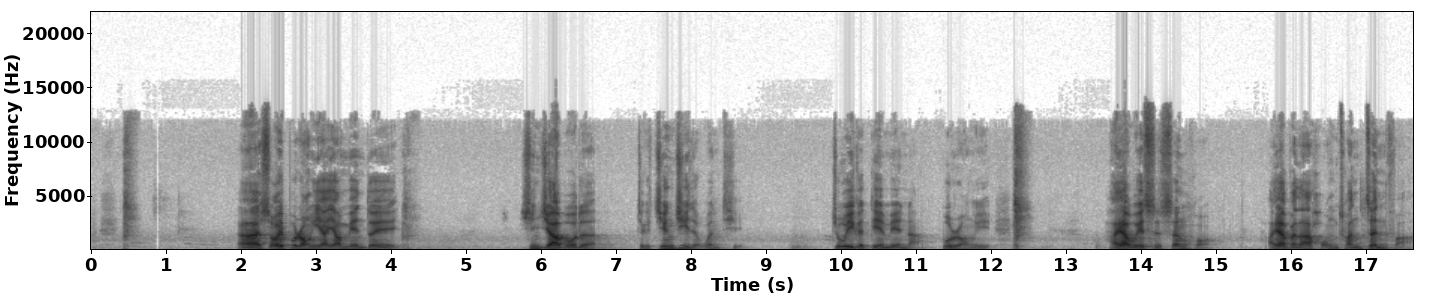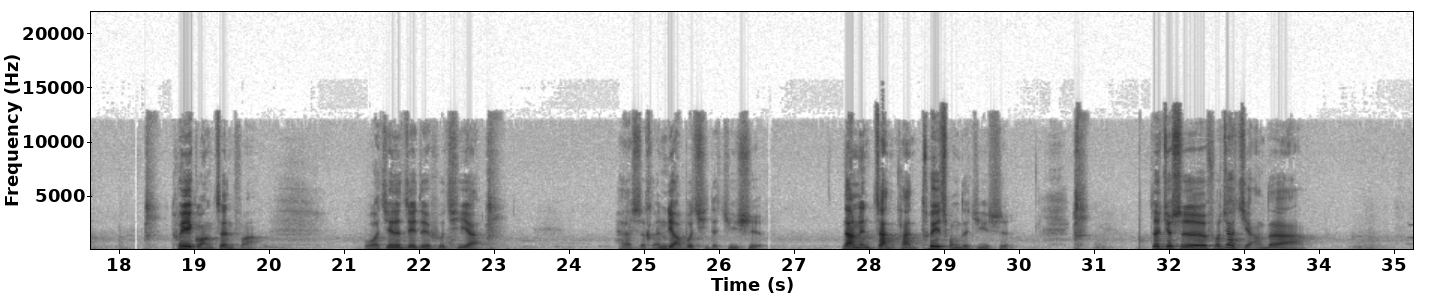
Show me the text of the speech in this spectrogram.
呃，所谓不容易啊，要面对新加坡的这个经济的问题，租一个店面呐不容易，还要维持生活，还要把它红传正法，推广正法。我觉得这对夫妻啊，还是很了不起的居士，让人赞叹推崇的居士。这就是佛教讲的，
